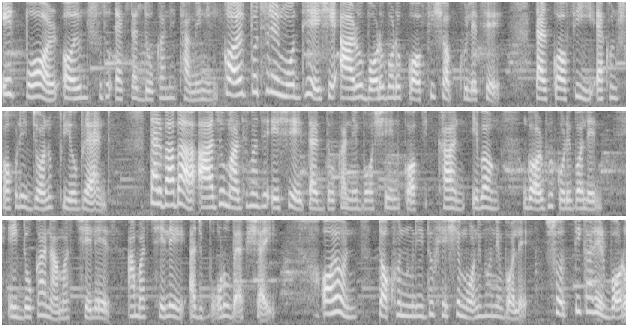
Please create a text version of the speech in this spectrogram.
এরপর অয়ন শুধু একটা দোকানে থামেনি। কয়েক বছরের মধ্যে সে আরও বড় বড় কফি শপ খুলেছে। তার কফি এখন শহরের জনপ্রিয় ব্র্যান্ড। তার বাবা আজও মাঝে মাঝে এসে তার দোকানে বসেন, কফি খান এবং গর্ব করে বলেন, এই দোকান আমার ছেলের। আমার ছেলে আজ বড় ব্যবসায়ী। অয়ন তখন মৃদু হেসে মনে মনে বলে সত্যিকারের বড়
